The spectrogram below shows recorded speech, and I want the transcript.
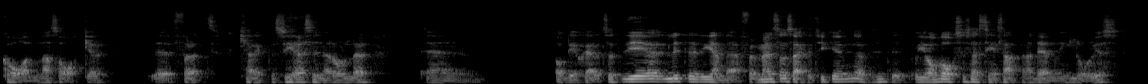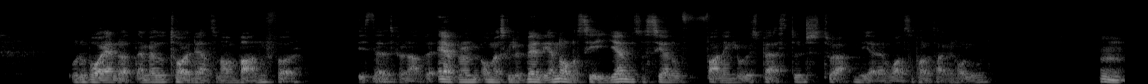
galna saker eh, för att karaktärisera sina roller. Eh, av det skälet. Så det är lite grann därför. Men som sagt, jag tycker nödvändigtvis inte... Och jag var också så här singelslant mellan den och Inglourious. Och då var jag ändå att nej, men då tar jag den som han vann för istället för den andra. Även om, om jag skulle välja någon att se igen så ser jag nog fan Inglourious Basterds tror jag, mer än Once upon a time in Hollywood. Mm.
